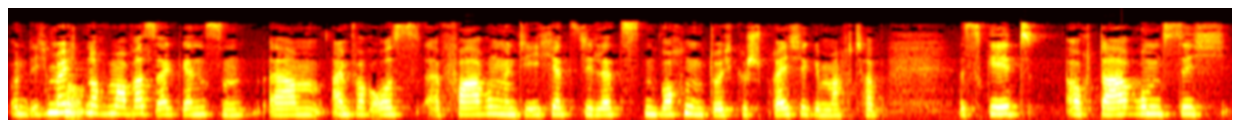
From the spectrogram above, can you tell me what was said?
Und ich möchte oh. noch mal was ergänzen, ähm, einfach aus Erfahrungen, die ich jetzt die letzten Wochen durch Gespräche gemacht habe. Es geht auch darum, sich,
